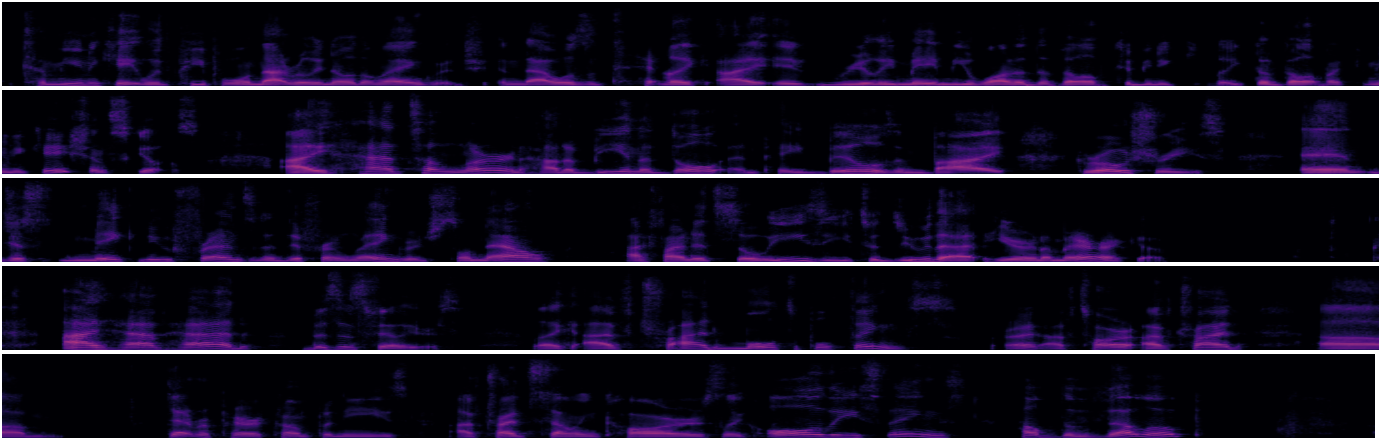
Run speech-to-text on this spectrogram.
communicate with people and not really know the language, and that was like I it really made me want to develop communicate like develop my communication skills. I had to learn how to be an adult and pay bills and buy groceries and just make new friends in a different language. So now I find it so easy to do that here in America. I have had business failures. Like I've tried multiple things, right? I've tar- I've tried um, debt repair companies. I've tried selling cars. Like all these things help develop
